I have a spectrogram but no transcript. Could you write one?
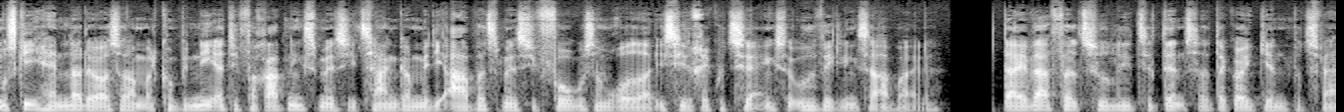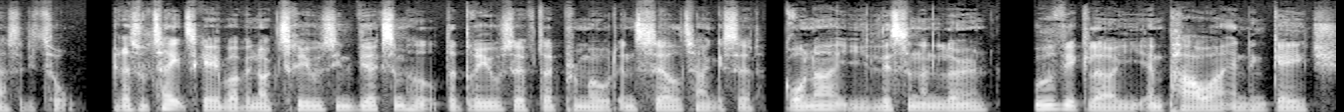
Måske handler det også om at kombinere de forretningsmæssige tanker med de arbejdsmæssige fokusområder i sit rekrutterings- og udviklingsarbejde. Der er i hvert fald tydelige tendenser, der går igen på tværs af de to. Resultatskaber vil nok trives i en virksomhed, der drives efter et promote and sell tankesæt, grunder i listen and learn, udviklere i empower and engage,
